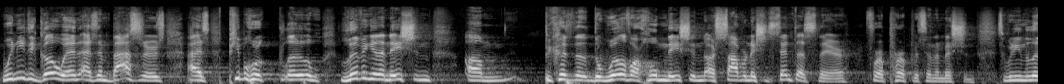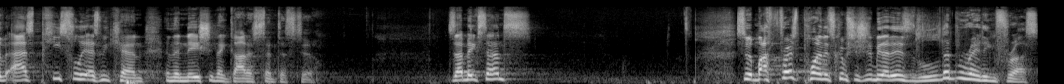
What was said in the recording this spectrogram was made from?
we need to go in as ambassadors, as people who are living in a nation um, because the, the will of our home nation, our sovereign nation, sent us there for a purpose and a mission. So we need to live as peacefully as we can in the nation that God has sent us to. Does that make sense? So, my first point in the scripture should be that it is liberating for us.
